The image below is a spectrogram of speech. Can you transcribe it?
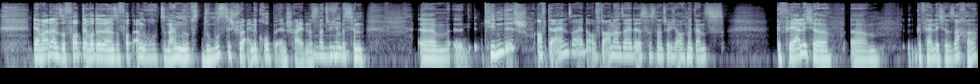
der war dann sofort, der wurde dann sofort angeguckt, so, nein, du musst dich für eine Gruppe entscheiden. Das ist natürlich ein mhm. bisschen ähm, kindisch auf der einen Seite, auf der anderen Seite ist das natürlich auch eine ganz gefährliche, ähm, gefährliche Sache,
